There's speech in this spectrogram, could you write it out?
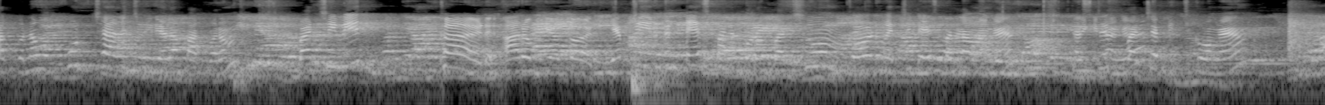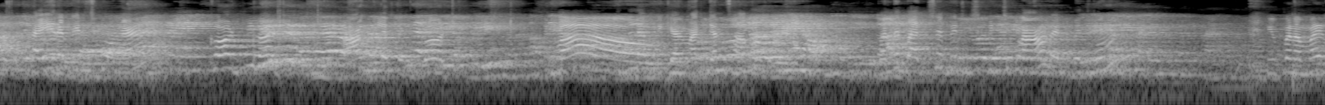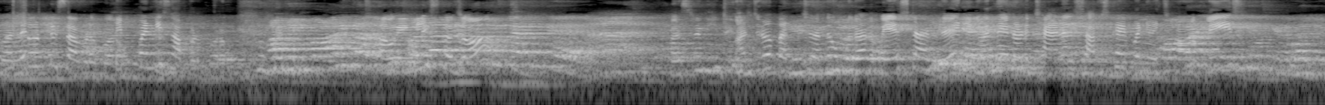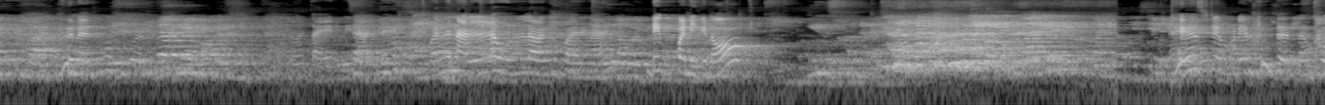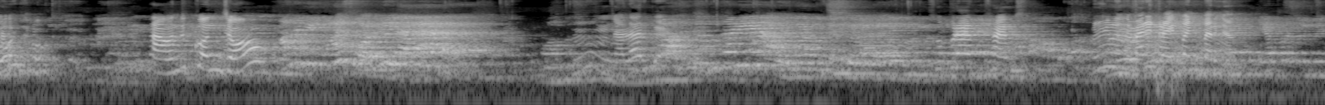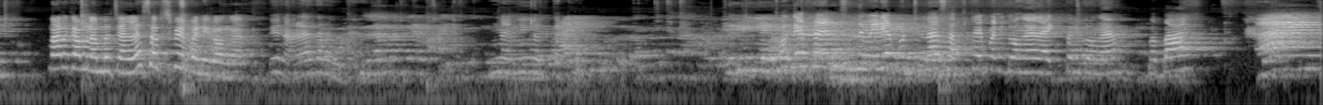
பார்க்க போறோம் ஒரு ஃபுட் சேலஞ்ச் வீடியோ தான் பார்க்க போறோம். பச்சி வித் கர்ட் ஆரோக்கியா கர்ட் எப்படி இருக்குன்னு டேஸ்ட் பண்ண போறோம். பச்சும் கேர்டு வச்சு டேஸ்ட் பண்ணலாம் வாங்க. ஃபஸ்ட்டு பச்சை பிரிச்சுக்கோங்க. தயிரை பிரிச்சுக்கோங்க. கேர்ட் கேர்ட் ஆங்கிலத்துக்கு கேர்ட் பிடிக்காது மத்தியானம் சாப்பிட போயிடும் வந்து பச்சை பிரிச்சு பிரிச்சுக்கலாம். ரெண்டு பேருக்கும் இப்போ நம்ம வந்து தொட்டு சாப்பிட போறோம். டிப் பண்ணி சாப்பிட போறோம். அஞ்சு ரூபா பஞ்சு வந்து உங்களுக்காக வேஸ்ட் ஆகுது நீங்கள் வந்து என்னோட சேனல் சப்ஸ்கிரைப் பண்ணி வச்சுக்கோங்க ப்ளீஸ் தயிர் வந்து நல்லா உள்ளே வந்து பாருங்கள் டிப் பண்ணிக்கணும். டேஸ்ட் எப்படி இருக்குன்னு தெரியல போதும். நான் வந்து கொஞ்சம். நல்லா இருக்கேன் ட்ரை பண்ணி பாருங்க. மறக்காம நம்ம சேனலை சப்ஸ்கிரைப் பண்ணிக்கோங்க. இது நல்லா தான் நீங்கள் ஓகே ஃப்ரெண்ட்ஸ் இந்த வீடியோ பிடிச்சிருந்தா சப்ஸ்கிரைப் பண்ணிக்கோங்க லைக் பண்ணிக்கோங்க. பாய்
